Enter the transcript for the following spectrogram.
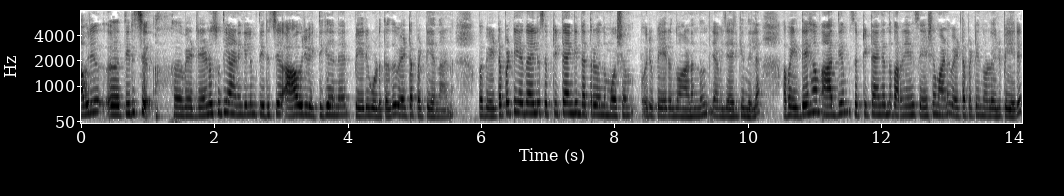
അവർ തിരിച്ച് രേണുസുതി ആണെങ്കിലും തിരിച്ച് ആ ഒരു വ്യക്തിക്ക് തന്നെ പേര് കൊടുത്തത് വേട്ടപ്പെട്ടി എന്നാണ്. അപ്പോൾ വേട്ടപ്പെട്ടി ഏതായാലും സെപ്റ്റിക് ടാങ്കിന്റെ അത്രയൊന്നും മോശം ഒരു പേരൊന്നും ആണെന്നും ഞാൻ വിചാരിക്കുന്നില്ല. അപ്പോൾ ഇദ്ദേഹം ആദ്യം സെപ്റ്റിക് ടാങ്ക് എന്ന് പറഞ്ഞതിന് ശേഷമാണ് വേട്ടപ്പെട്ടി എന്നുള്ള ഒരു പേര്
